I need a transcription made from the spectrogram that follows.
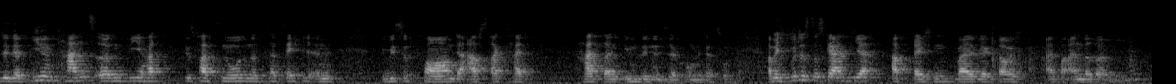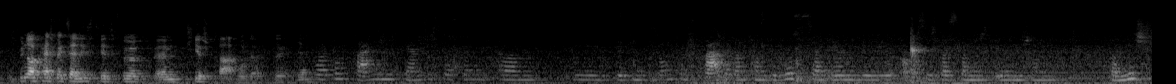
der Bienentanz irgendwie hat das Faszinosum, dass es tatsächlich eine gewisse Form der Abstraktheit hat dann im Sinne dieser Kommunikation. Aber ich würde es das gerne hier abbrechen, weil wir, glaube ich, einfach andere. Ich bin auch kein Spezialist jetzt für ähm, Tiersprache oder. Ja. Ich wollte noch fragen, inwiefern sich das dann ähm, die Definition von Sprache dann von Bewusstsein irgendwie, ob sich das dann nicht irgendwie vermischt,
